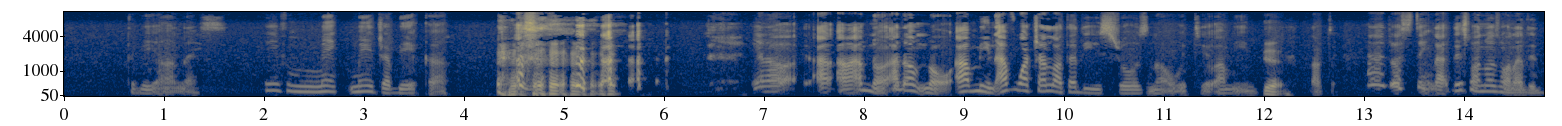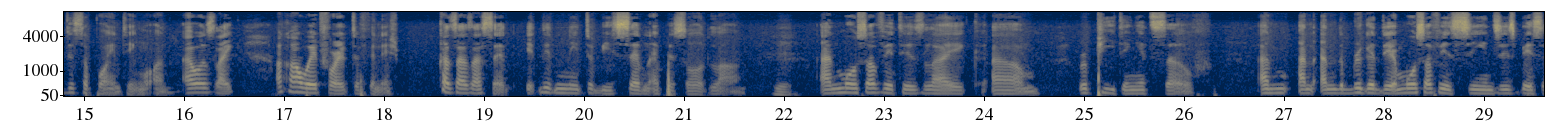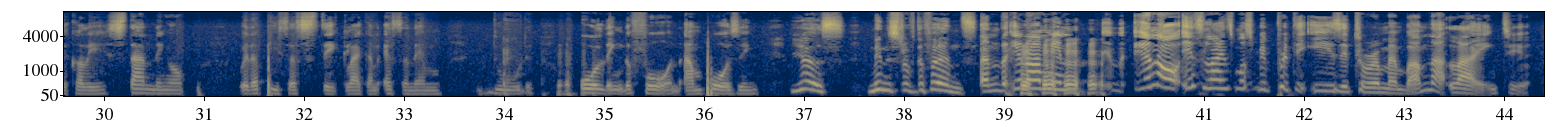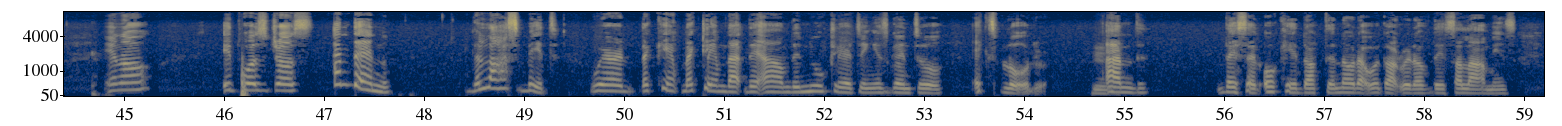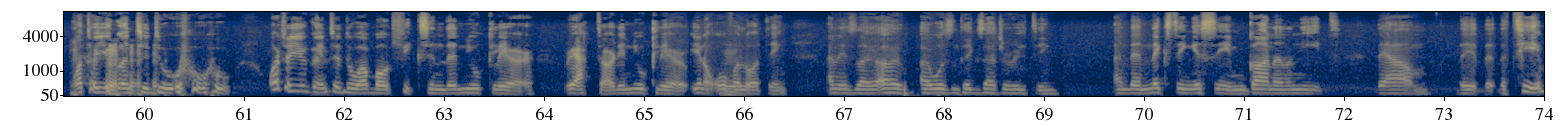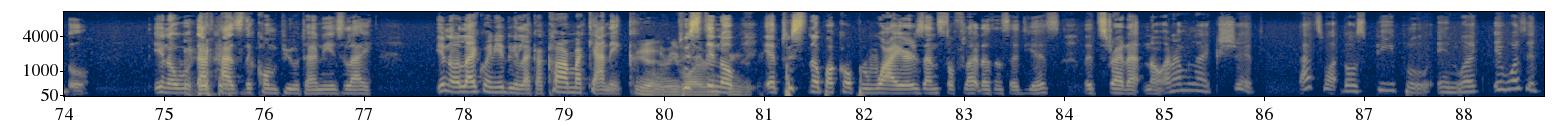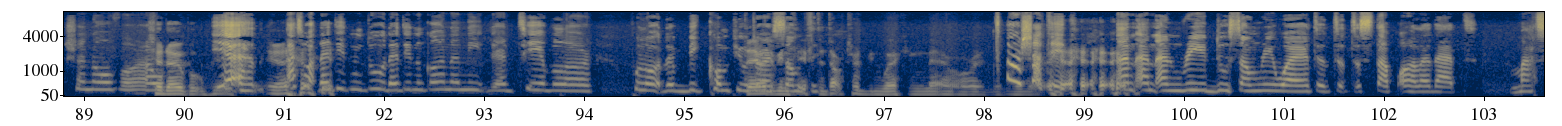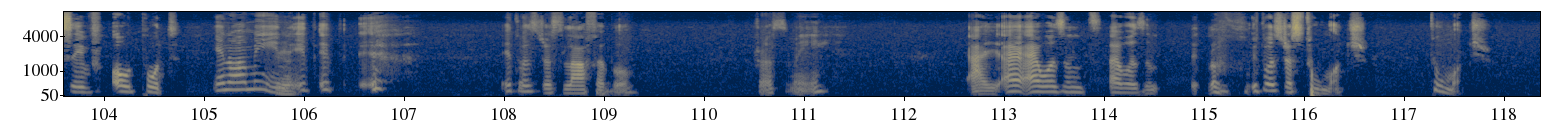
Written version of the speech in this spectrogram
to be honest. Even make Major Baker. You know, I, I, I'm not, I don't know. I mean, I've watched a lot of these shows now with you. I mean, Yeah. Doctor. And I just think that this one was one of the disappointing one. I was like, I can't wait for it to finish. Because as I said, it didn't need to be seven episode long. Yeah. And most of it is like um, repeating itself. And, and and the brigadier, most of his scenes is basically standing up with a piece of stick like an S and M dude holding the phone and posing. Yes, Minister of Defense, and you know what I mean. you know his lines must be pretty easy to remember. I'm not lying to you. You know, it was just, and then the last bit where they came, they claim that the um the nuclear thing is going to explode, Hmm. and they said, "Okay, doctor, now that we got rid of the salamis, what are you going to do? what are you going to do about fixing the nuclear reactor, the nuclear, you know, Yeah. overload thing?" And he's like, "I I wasn't exaggerating." And then next thing you see him gone underneath the um the, the, the table, you know, that has the computer, and he's like, you know, like when you're doing like a car mechanic, Yeah, twisting up things. yeah, twisting up a couple wires and stuff like that and said, Yes, let's try that now. And I'm like, shit, that's what those people in like it was it Chernobyl or Chernobyl. yeah, yeah. that's what they didn't do. They didn't go underneath their table or pull out the big computer or been- something. if the doctor had been working there already. Oh, shut it. and, and and redo some rewire to, to, to stop all of that massive output. You know what I mean? Yeah. It, it it it was just laughable. Trust me. I I, I wasn't I wasn't it, it was just too much. Too much.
